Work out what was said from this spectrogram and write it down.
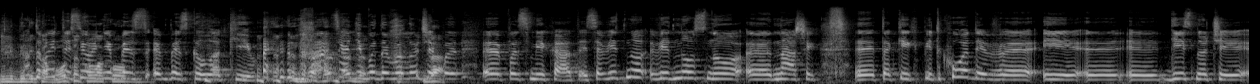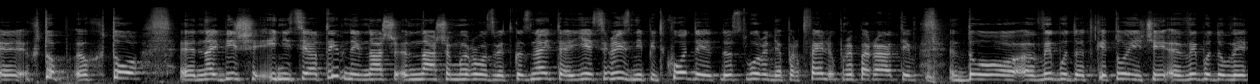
Или били Ну, давайте кого-то сьогодні кулаком. без, без кулаків. Да, Сьогодні будемо лучше Да. по- е, посміхатися. Відно- Відносно е, наших е, таких підходів е, і е, е, дійсно, чи е, хто б- хто е, найбільш ініціативний В наш в нашому розвитку. Знаєте, є різні підходи до створення портфелю препаратів, до е, вибудовки тої чи е, вибудови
